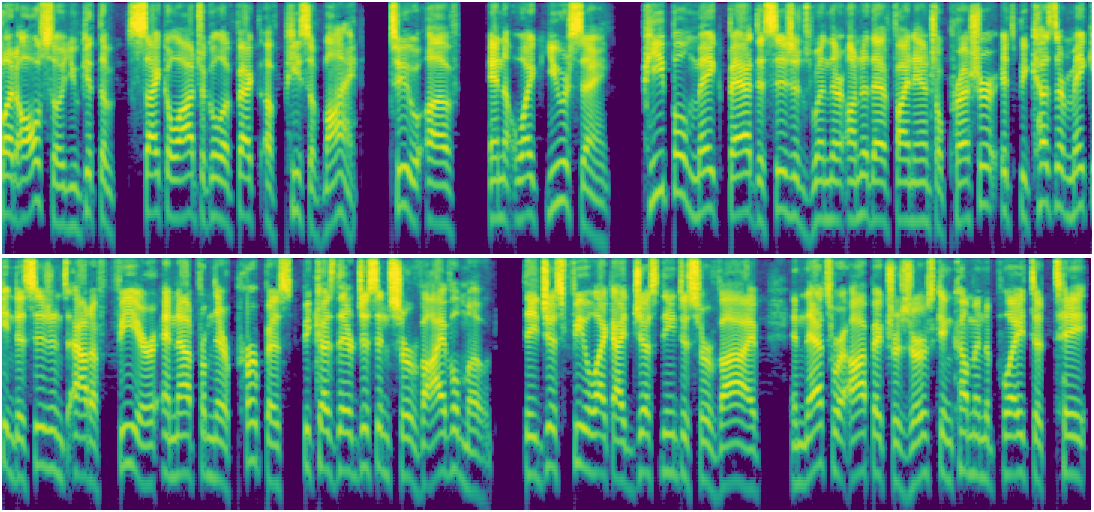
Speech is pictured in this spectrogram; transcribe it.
but also you get the psychological effect of peace of mind too. Of, and like you were saying, people make bad decisions when they're under that financial pressure. It's because they're making decisions out of fear and not from their purpose because they're just in survival mode. They just feel like I just need to survive. And that's where OPEX reserves can come into play to take,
